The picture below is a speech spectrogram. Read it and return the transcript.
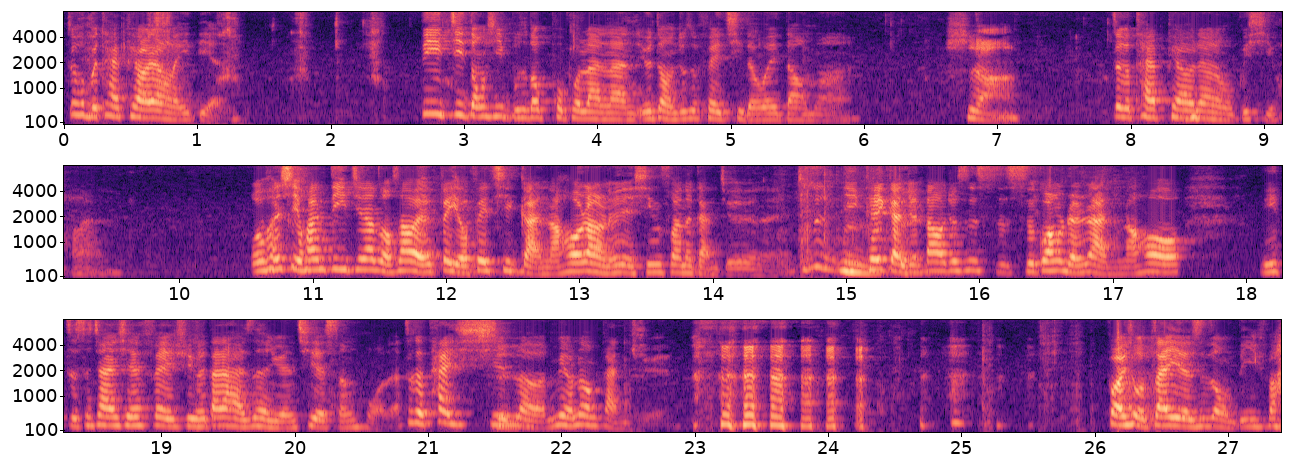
这会不会太漂亮了一点？第一季东西不是都破破烂烂，有种就是废弃的味道吗？是啊，这个太漂亮了，我不喜欢。嗯、我很喜欢第一季那种稍微废有废弃感，然后让人有点心酸的感觉的。就是你可以感觉到，就是时、嗯、时光荏苒，然后你只剩下一些废墟，可大家还是很元气的生活的。这个太新了，是没有那种感觉。不好意思，我在意的是这种地方。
